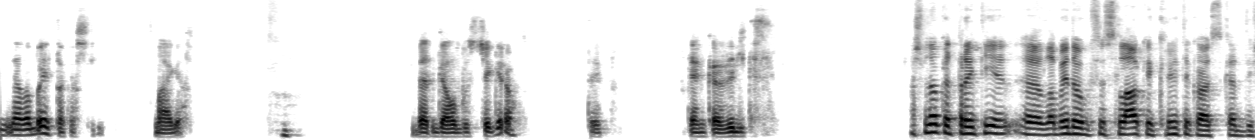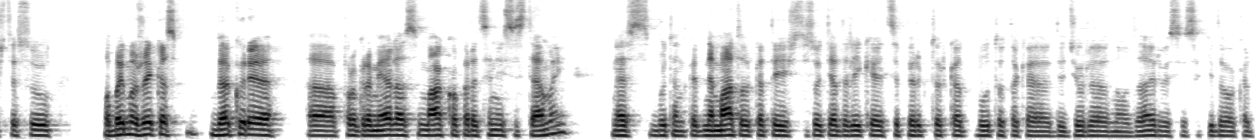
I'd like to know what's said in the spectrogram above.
nelabai tokios smagios. Bet gal bus čia geriau. Taip, tenka viltis. Aš manau, kad praeitį e, labai daug susilaukė kritikos, kad iš tiesų labai mažai kas bekuria e, programėlės Mac operaciniai sistemai, nes būtent, kad nemato, kad tai iš tiesų tie dalykai atsipirktų ir kad būtų tokia didžiulė nauda ir visi sakydavo, kad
